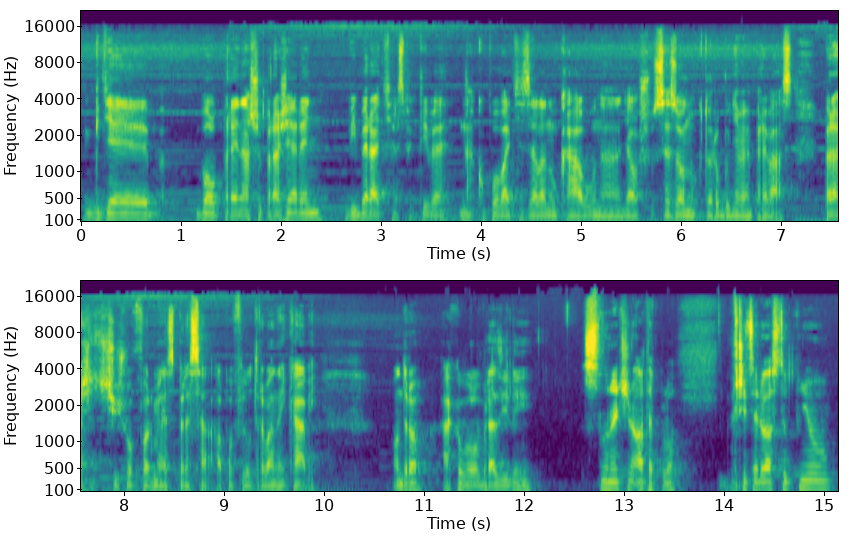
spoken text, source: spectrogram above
kde bol pre našu pražiareň vyberať, respektíve nakupovať zelenú kávu na ďalšiu sezónu, ktorú budeme pre vás pražiť či vo forme espressa a po filtrovanej kávy. Ondro, ako bolo v Brazílii? Slunečno a teplo. 32 stupňů,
